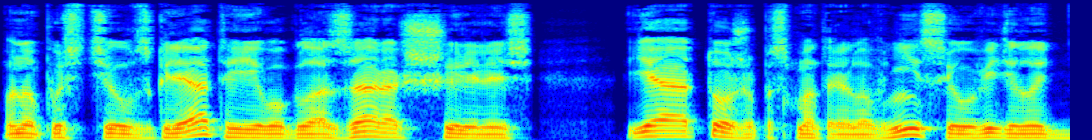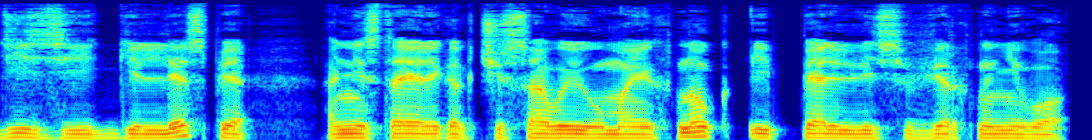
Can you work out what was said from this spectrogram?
Он опустил взгляд, и его глаза расширились. Я тоже посмотрела вниз и увидела Дизи и Гиллеспи. Они стояли как часовые у моих ног и пялились вверх на него.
